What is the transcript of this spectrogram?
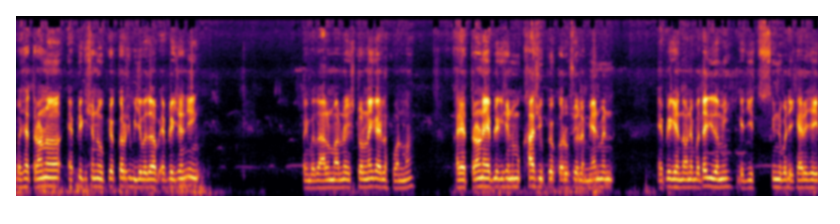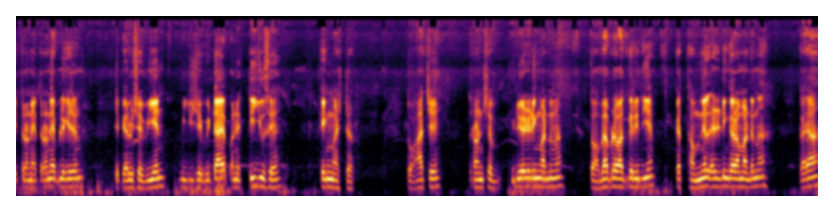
પછી ત્રણ એપ્લિકેશનનો ઉપયોગ કરું છું, બીજા બધા એપ્લિકેશન છે પછી બધા હાલ મારનો ઇન્સ્ટોલ નહીં કરેલા ફોનમાં ખાલી ત્રણ એપ્લિકેશનનો હું ખાસ ઉપયોગ કરું છું, એટલે મેન મેન એપ્લિકેશન તમને બતાવી દીધું અમે, કે જે સ્ક્રીન પર દેખાઈ રહી છે એ ત્રણે ત્રણ એપ્લિકેશન. એ પહેલું છે વીએન, બીજું છે વીટા એપ અને ત્રીજું છે કિંગ માસ્ટર તો આ છે, ત્રણ છે વીડિયો એડિટિંગ માટેના. તો હવે આપણે વાત કરી દઈએ કે થમનેલ એડિટિંગ કરવા માટેના કયા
